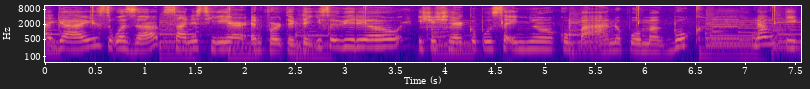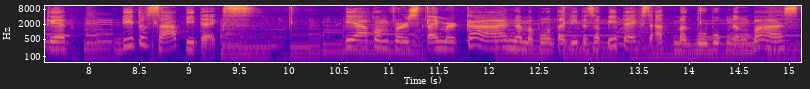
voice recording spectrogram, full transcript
Hi guys! What's up? Sunny's here and for today's video, isi-share ko po sa inyo kung paano po mag-book ng ticket dito sa PTEX. Kaya kung first timer ka na mapunta dito sa PTEX at magbubook ng bus,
